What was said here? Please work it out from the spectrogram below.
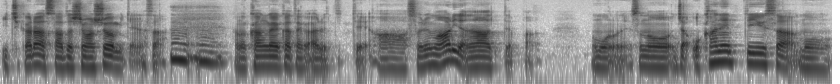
位置からスタートしましょうみたいなさうんうん。あの考え方があるって言ってああそれもありだなってやっぱ思うのね。そのじゃあお金っていうさもう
